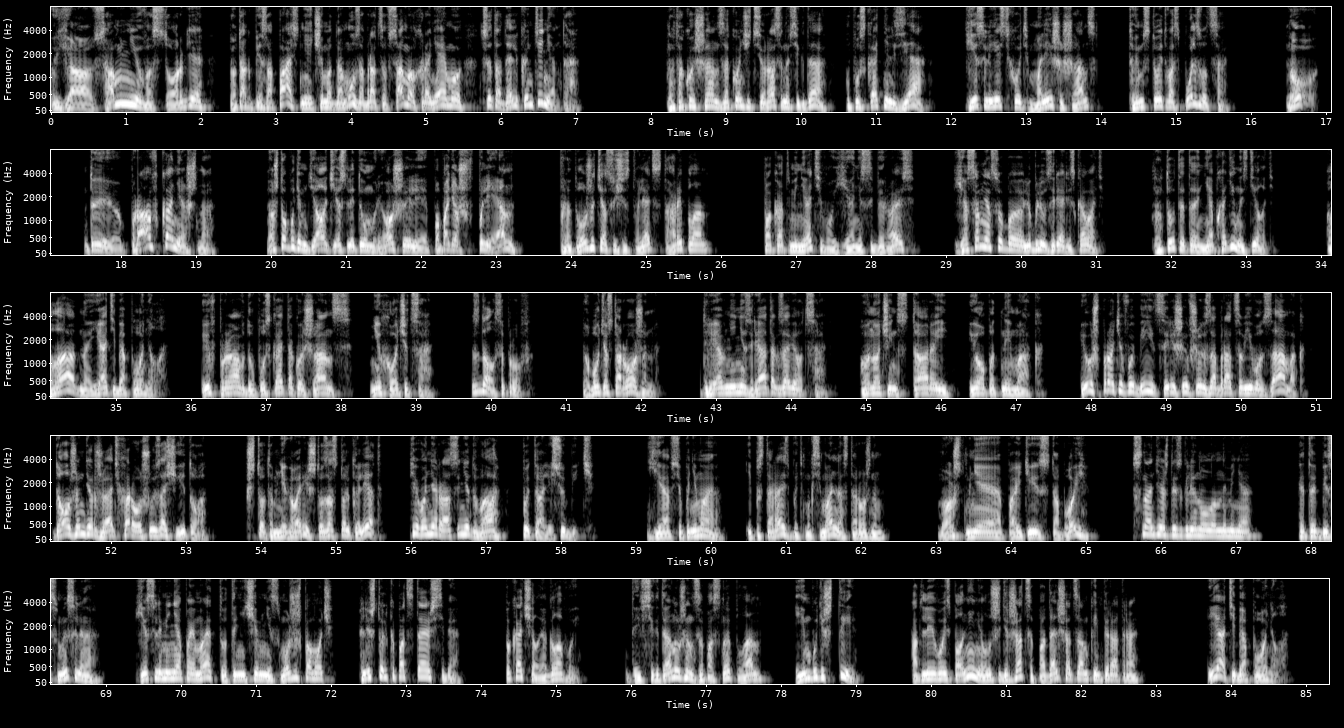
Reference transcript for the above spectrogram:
я сам не в восторге, но так безопаснее, чем одному забраться в самую охраняемую цитадель континента». «Но такой шанс закончить все раз и навсегда упускать нельзя. Если есть хоть малейший шанс, то им стоит воспользоваться». «Ну, ты прав, конечно. Но что будем делать, если ты умрешь или попадешь в плен?» «Продолжите осуществлять старый план. Пока отменять его я не собираюсь. Я сам не особо люблю зря рисковать. Но тут это необходимо сделать». «Ладно, я тебя понял. И вправду упускать такой шанс не хочется», — сдался проф. «Но будь осторожен. Древний не зря так зовется. Он очень старый и опытный маг. И уж против убийцы, решивших забраться в его замок, должен держать хорошую защиту. Что-то мне говорит, что за столько лет его не раз и не два пытались убить. Я все понимаю и постараюсь быть максимально осторожным. Может, мне пойти с тобой? С надеждой взглянул он на меня. Это бессмысленно. Если меня поймают, то ты ничем не сможешь помочь. Лишь только подставишь себя. Покачал я головой. Да и всегда нужен запасной план. Им будешь ты. А для его исполнения лучше держаться подальше от замка императора. Я тебя понял.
